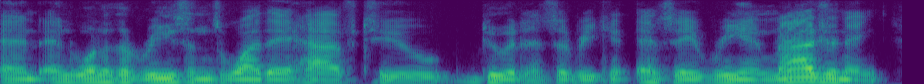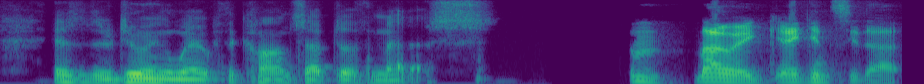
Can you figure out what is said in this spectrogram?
and and one of the reasons why they have to do it as a re, as a reimagining is they're doing away with the concept of metis Hmm, no, I, I can see that.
